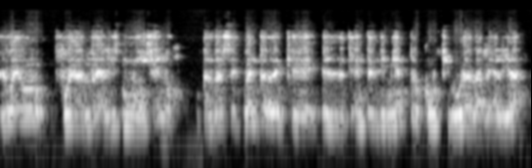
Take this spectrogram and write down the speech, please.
luego fue al realismo ingenuo, al darse cuenta de que el entendimiento configura la realidad.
